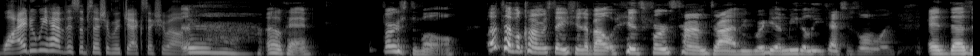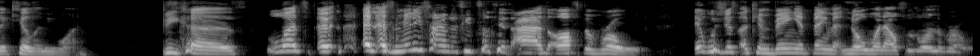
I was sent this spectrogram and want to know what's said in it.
Why do we have this obsession with Jack's sexuality? okay. First of all, let's have a conversation about his first time driving where he immediately catches on and doesn't kill anyone. Because let's uh, and as many times as he took his eyes off the road, it was just a convenient thing that no one else was on the road.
